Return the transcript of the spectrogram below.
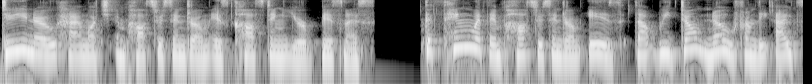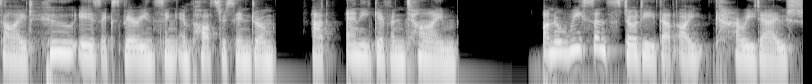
Do you know how much imposter syndrome is costing your business? The thing with imposter syndrome is that we don't know from the outside who is experiencing imposter syndrome at any given time. On a recent study that I carried out,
